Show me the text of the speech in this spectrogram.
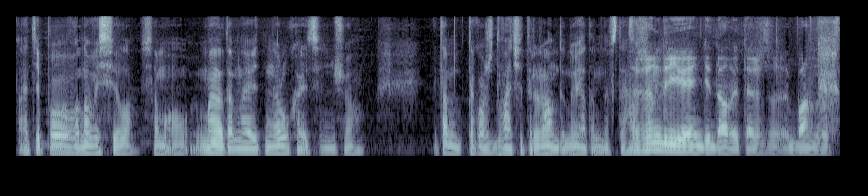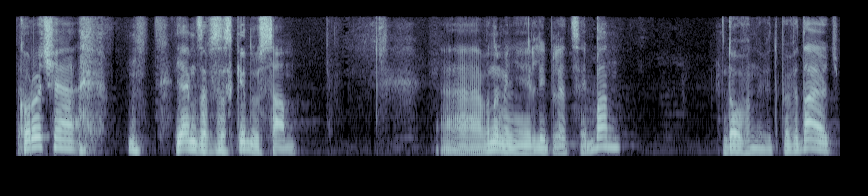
а типу, воно висіло самого. У мене там навіть не рухається нічого. І там також два чи три раунди, ну я там не встигав. Це ж Андрію Енді дали теж бан за це. Коротше, я їм це все скидую сам. Е, вони мені ліплять цей бан, довго не відповідають.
